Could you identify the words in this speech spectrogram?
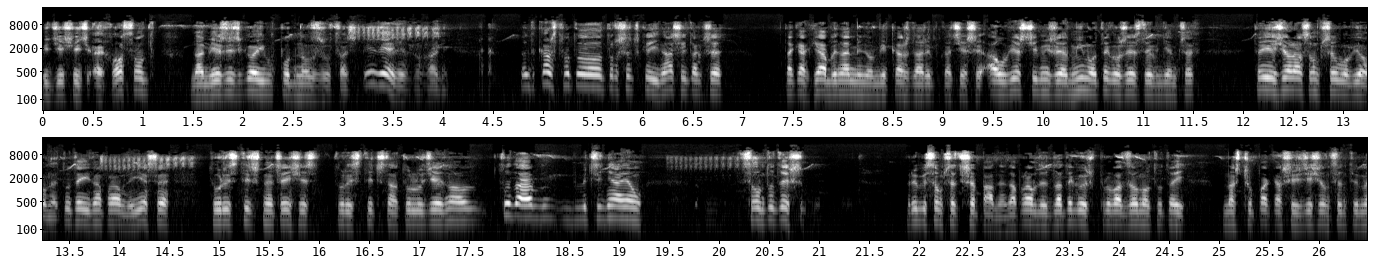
10 echosąd, namierzyć go i pod nos rzucać. Nie wiecie, kochani. Wędkarstwo to troszeczkę inaczej, także tak jak ja, bynajmniej no mnie każda rybka cieszy. A uwierzcie mi, że mimo tego, że jestem w Niemczech, te jeziora są przełowione. Tutaj naprawdę jeszcze turystyczne, część jest turystyczna, tu ludzie no cuda wyczyniają. Są tu też, ryby są przetrzepane, naprawdę, dlatego już prowadzono tutaj na szczupaka 60 cm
